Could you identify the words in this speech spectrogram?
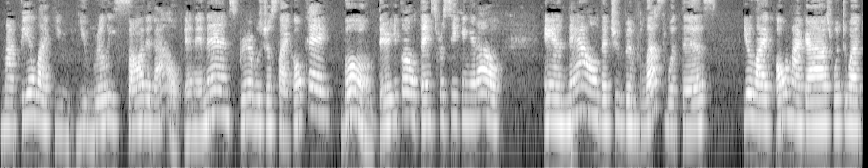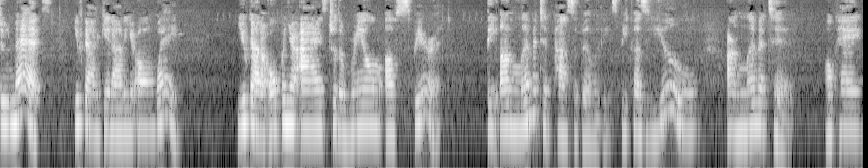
And I feel like you you really sought it out. And then Spirit was just like, okay, boom, there you go. Thanks for seeking it out. And now that you've been blessed with this, you're like, oh my gosh, what do I do next? You've got to get out of your own way. You've got to open your eyes to the realm of spirit, the unlimited possibilities, because you are limited, okay?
